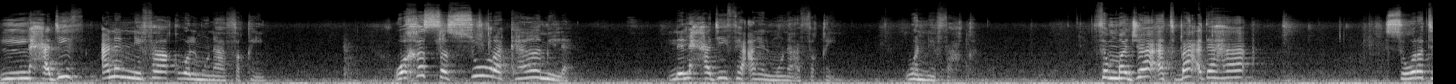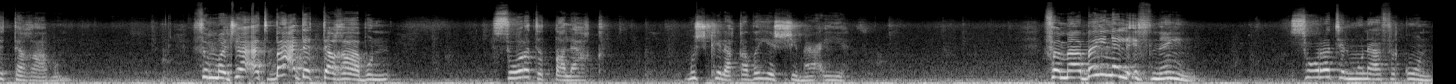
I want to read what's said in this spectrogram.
للحديث عن النفاق والمنافقين. وخصص سورة كاملة للحديث عن المنافقين والنفاق. ثم جاءت بعدها سورة التغابن. ثم جاءت بعد التغابن سورة الطلاق. مشكلة قضية اجتماعية. فما بين الاثنين سورة المنافقون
